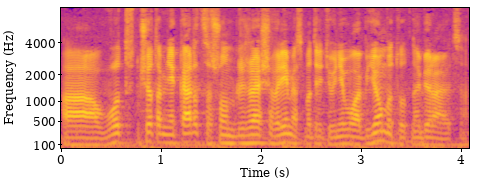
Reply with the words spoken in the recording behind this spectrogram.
А, вот что-то мне кажется, что он в ближайшее время, смотрите, у него объемы тут набираются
